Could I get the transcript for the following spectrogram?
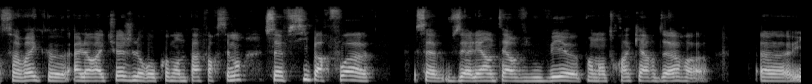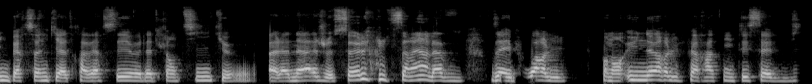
c'est vrai qu'à l'heure actuelle, je le recommande pas forcément, sauf si parfois ça, vous allez interviewer pendant trois quarts d'heure euh, une personne qui a traversé euh, l'Atlantique euh, à la nage seule, je ne sais rien. Là, vous, allez pouvoir lui, pendant une heure, lui faire raconter sa vie,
